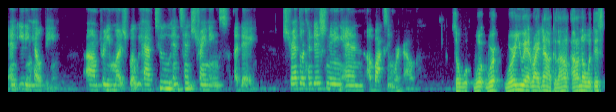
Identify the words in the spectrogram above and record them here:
and eating healthy um pretty much but we have two intense trainings a day strength or conditioning and a boxing workout So wh- wh- where where are you at right now? Because I don't I don't know what this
